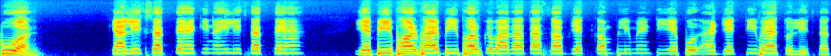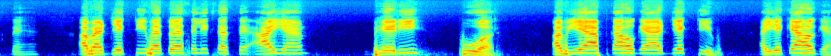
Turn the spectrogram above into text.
पुअर क्या लिख सकते हैं कि नहीं लिख सकते हैं? ये बी भर्व है बी भर्व के बाद आता है सब्जेक्ट कम्प्लीमेंट ये एडजेक्टिव है तो लिख सकते हैं। अब एडजेक्टिव है तो ऐसे लिख सकते हैं आई एम वेरी पुअर अब ये आपका हो गया एडजेक्टिव ये क्या हो गया?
